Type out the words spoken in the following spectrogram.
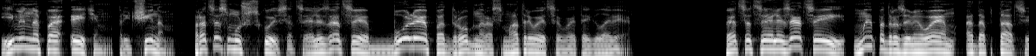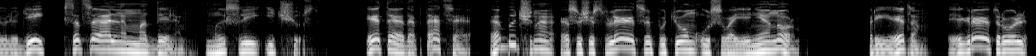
Именно по этим причинам процесс мужской социализации более подробно рассматривается в этой главе. Под социализацией мы подразумеваем адаптацию людей к социальным моделям мыслей и чувств. Эта адаптация обычно осуществляется путем усвоения норм, при этом играют роль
